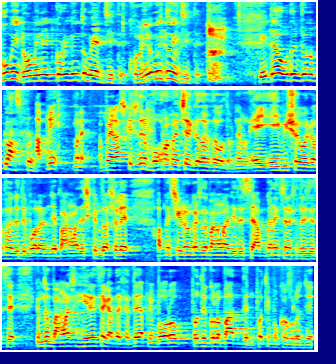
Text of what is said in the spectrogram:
খুবই ডোমিনেট করে কিন্তু ম্যাচ জিতে। খুবই নিয়মিতই জিতে। এটা ওদের জন্য প্লাস পয়েন্ট আপনি মানে আপনি লাস্ট কিছুদিন বড় ম্যাচের কথা বলতে পারেন। যেমন এই এই বিশ্বকাপের কথা যদি বলেন যে বাংলাদেশ কিন্তু আসলে আপনি শ্রীলঙ্কার সাথে বাংলাদেশ জিতেছে আফগানিস্তানের সাথে জিতেছে কিন্তু বাংলাদেশ হেরেছে কাদের সাথে? আপনি বড় প্রতীকগুলো বাদ দেন, প্রতিপক্ষগুলো যে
